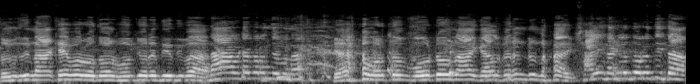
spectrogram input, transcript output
তুমি যদি না খেয়ে পারব তোমার বউকে ওরে দিয়ে দিবা। না ওটা করুন দেবো না। হ্যাঁ, ওর তো বউটাও নাই গার্লফ্রেন্ডও নাই। শালি থাকলে তো ওরে দিতাম।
